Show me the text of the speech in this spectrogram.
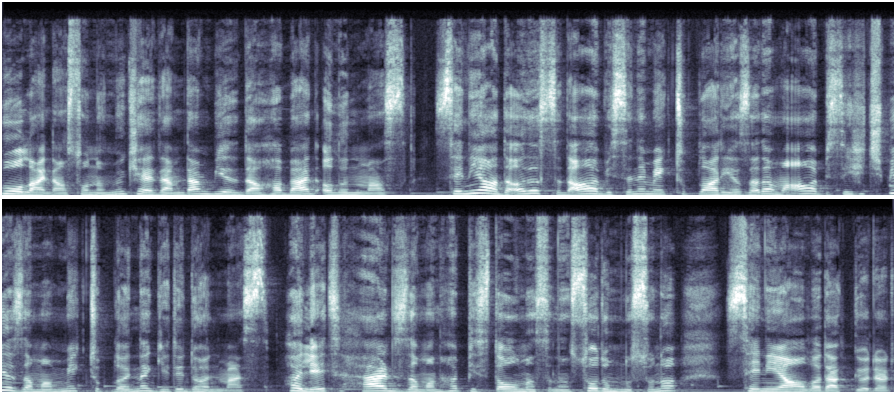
Bu olaydan sonra mükeddemden bir daha haber alınmaz. Seniha da ara sıra abisine mektuplar yazar ama abisi hiçbir zaman mektuplarına geri dönmez. Halit her zaman hapiste olmasının sorumlusunu Seniha olarak görür.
